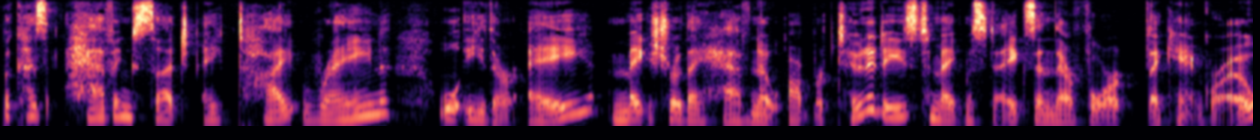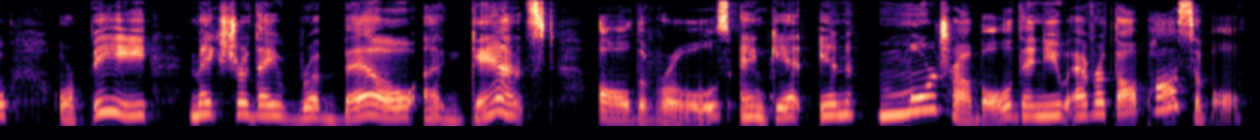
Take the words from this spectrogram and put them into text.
because having such a tight rein will either A, make sure they have no opportunities to make mistakes and therefore they can't grow, or B, make sure they rebel against all the rules and get in more trouble than you ever thought possible.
